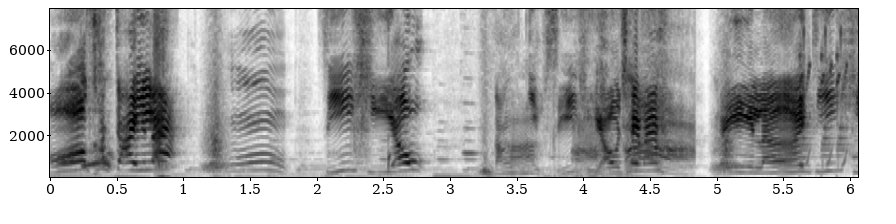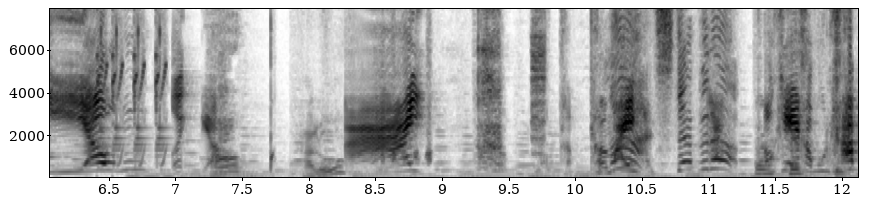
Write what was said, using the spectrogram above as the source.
อ๋อเข้าใจละอืมสีเขียว ต้องหยิบสีเขียวใช่ไหมนี่เลยสีเขียวเอ้ยเดี๋ยว Huh? Hallo? ไอ้ทำไม step it up. โอเคขอบคุณครับ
